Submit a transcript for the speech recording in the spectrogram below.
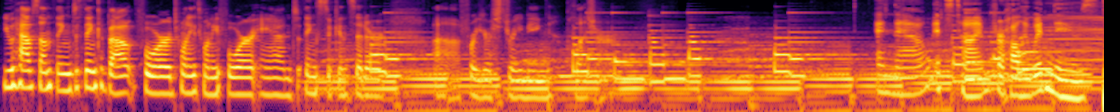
you have something to think about for 2024 and things to consider uh, for your streaming pleasure. And now it's time for Hollywood News.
